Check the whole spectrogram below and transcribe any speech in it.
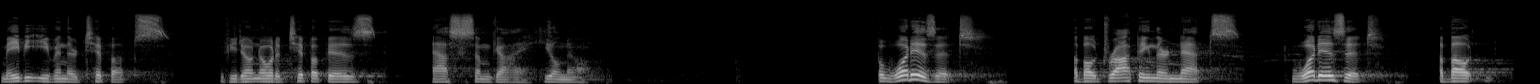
maybe even their tip ups. If you don't know what a tip up is, ask some guy, he'll know. But what is it about dropping their nets? What is it about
